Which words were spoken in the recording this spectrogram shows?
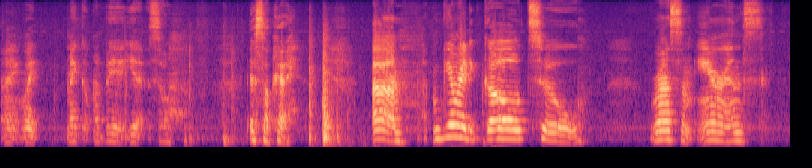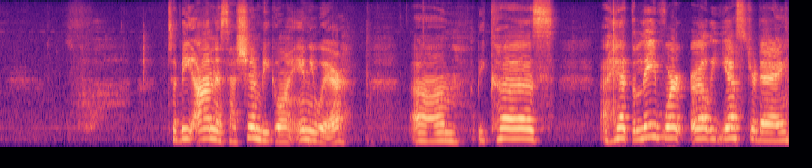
I ain't like make up my bed yet, so it's okay. Um, I'm getting ready to go to run some errands. To be honest, I shouldn't be going anywhere. Um, because I had to leave work early yesterday.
